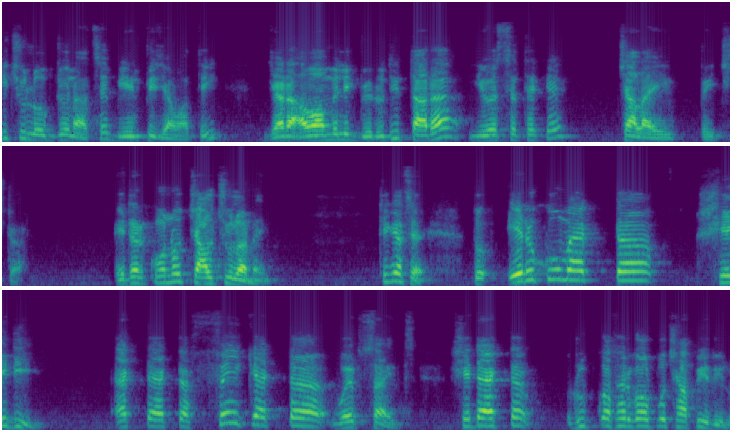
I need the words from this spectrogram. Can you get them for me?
কিছু লোকজন আছে বিএনপি জামাতি, যারা আওয়ামী লীগ বিরোধী, তারা ইউএসএ থেকে চালায় পেজটা এটার কোনো চালচুলা নেই। ঠিক আছে? তো এরকম একটা শেডি একটা একটা ফেক একটা ওয়েবসাইট সেটা একটা রূপকথার গল্প ছাপিয়ে দিল।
